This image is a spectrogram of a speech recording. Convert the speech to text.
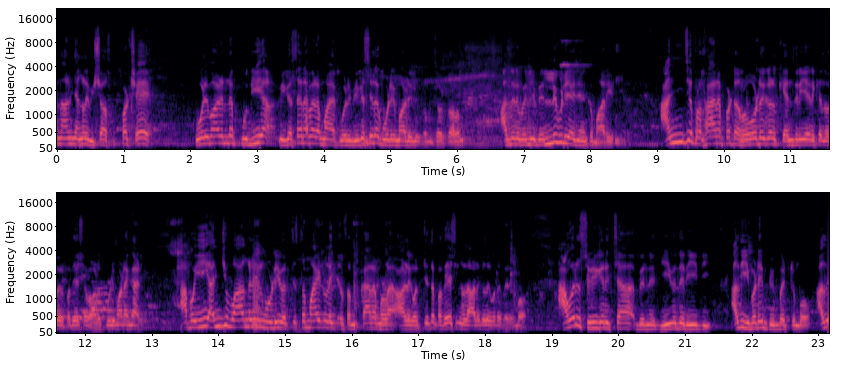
എന്നാണ് ഞങ്ങൾ വിശ്വാസം. പക്ഷേ കൂളിമാടിന്റെ പുതിയ വികസനപരമായ കൂടി വികസിത കൂളിമാടിൽ സംബന്ധിച്ചിടത്തോളം അതൊരു വലിയ വെല്ലുവിളിയായി ഞങ്ങൾക്ക് മാറിയിട്ടുണ്ട്. അഞ്ച് പ്രധാനപ്പെട്ട റോഡുകൾ കേന്ദ്രീകരിക്കുന്ന ഒരു പ്രദേശമാണ് കുളിമടങ്ങാടി. അപ്പോൾ ഈ അഞ്ച് ഭാഗങ്ങളിൽ കൂടി വ്യത്യസ്തമായിട്ടുള്ള സംസ്കാരമുള്ള ആളുകൾ വ്യത്യസ്ത പ്രദേശങ്ങളിലെ ആളുകൾ ഇവിടെ വരുമ്പോൾ അവർ സ്വീകരിച്ച പിന്നെ ജീവിത രീതി അത് ഇവിടെയും പിൻപറ്റുമ്പോൾ അത്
